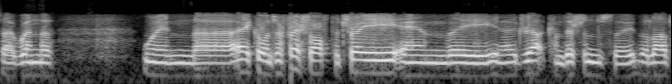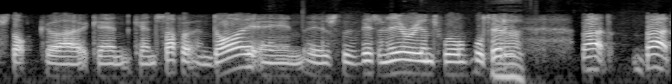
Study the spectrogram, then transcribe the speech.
So when the when uh, acorns are fresh off the tree and the you know drought conditions, the, the livestock uh, can can suffer and die, and as the veterinarians will will tell Ah. you. But but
